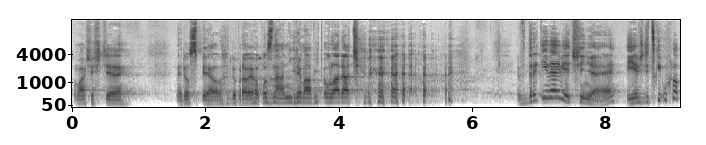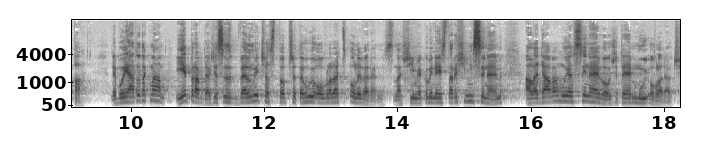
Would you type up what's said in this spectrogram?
Tomáš ještě nedospěl do pravého poznání, kde má být ovladač. v drtivé většině je vždycky u chlapa. Nebo já to tak mám. Je pravda, že se velmi často přetahuju ovladač s Oliverem, s naším jakoby nejstarším synem, ale dávám mu jasně najevo, že to je můj ovladač.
